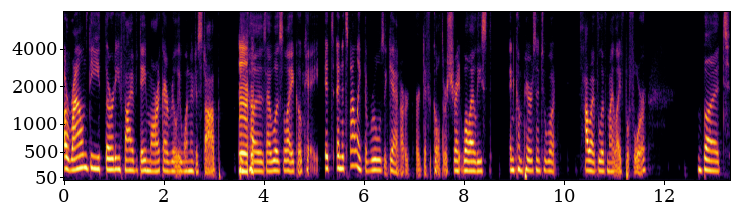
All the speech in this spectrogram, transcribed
around the 35 day mark, I really wanted to stop mm-hmm. because mm-hmm. I was like, okay, it's and it's not like the rules again are are difficult or straight. Well, at least in comparison to what how I've lived my life before. But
